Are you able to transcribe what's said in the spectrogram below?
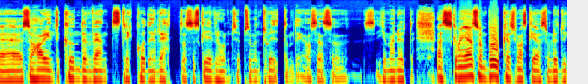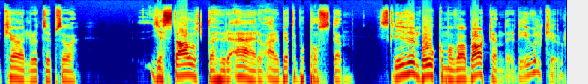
eh, så har inte kunden vänt streckkoden rätt och så skriver hon typ som en tweet om det och sen så ger man ut det. Alltså ska man göra en sån bok kanske man ska göra som Ludvig Köhler och typ så gestalta hur det är att arbeta på posten. Skriv en bok om att vara bartender, det är väl kul.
